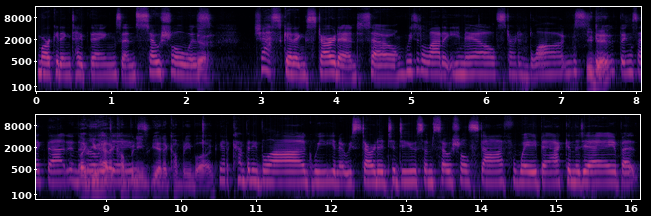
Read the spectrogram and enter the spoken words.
marketing type things, and social was." Yeah. Just getting started. So we did a lot of email, started blogs. You know, did? things like that in the like you early had a company you had a company blog? We had a company blog. We, you know, we started to do some social stuff way back in the day, but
